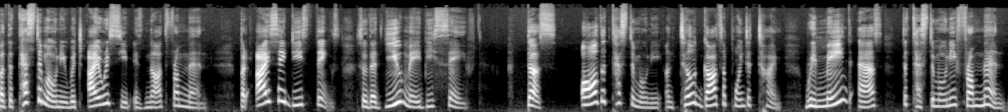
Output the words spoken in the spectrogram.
But the testimony which I receive is not from men, but I say these things so that you may be saved. Thus, all the testimony until God's appointed time remained as the testimony from men.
